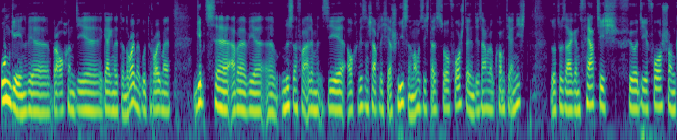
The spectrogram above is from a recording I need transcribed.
umgehen. Wir brauchen die geeigneten Räume. Gut, Räume gibt's, äh, aber wir äh, müssen vor allem sie auch wissenschaftlich erschließen. Man muss sich das so vorstellen. Die Sammlung kommt ja nicht sozusagen fertig für die Forschung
